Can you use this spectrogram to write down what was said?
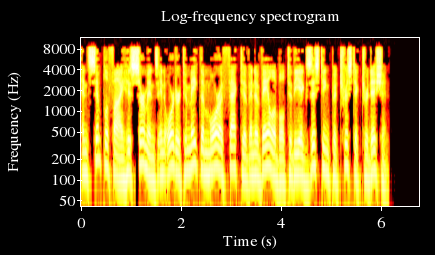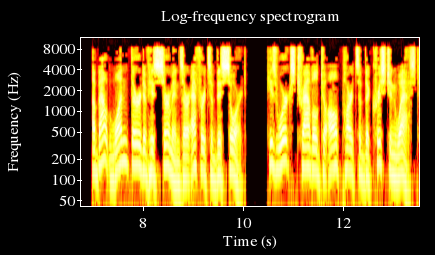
and simplify his sermons in order to make them more effective and available to the existing patristic tradition. About one-third of his sermons are efforts of this sort. His works traveled to all parts of the Christian West,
